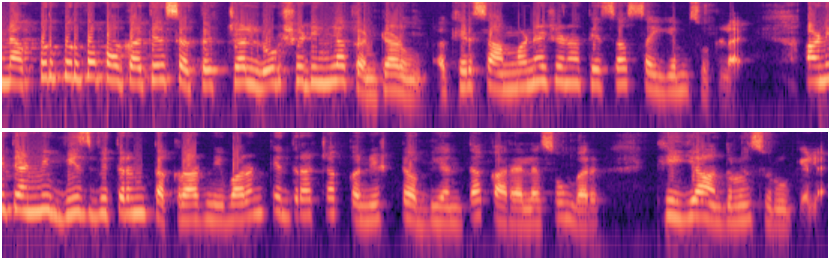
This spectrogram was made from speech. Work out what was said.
नागपूर पूर्व भागातील सततच्या लोड शेडिंगला कंटाळून अखेर सामान्य जनतेचा संयम सुटलाय. आणि त्यांनी वीज वितरण तक्रार निवारण केंद्राच्या कनिष्ठ अभियंता कार्यालयासमोर ठिय्या आंदोलन सुरू केलंय.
